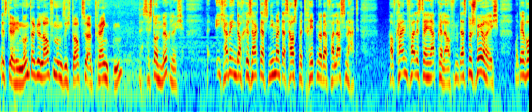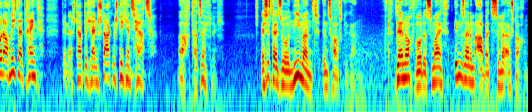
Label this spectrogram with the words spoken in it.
Ist er hinuntergelaufen, um sich dort zu ertränken? Das ist unmöglich. Ich habe Ihnen doch gesagt, dass niemand das Haus betreten oder verlassen hat. Auf keinen Fall ist er hinabgelaufen, das beschwöre ich. Und er wurde auch nicht ertränkt, denn er starb durch einen starken Stich ins Herz. Ach, tatsächlich. Es ist also niemand ins Haus gegangen. Dennoch wurde Smythe in seinem Arbeitszimmer erstochen.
